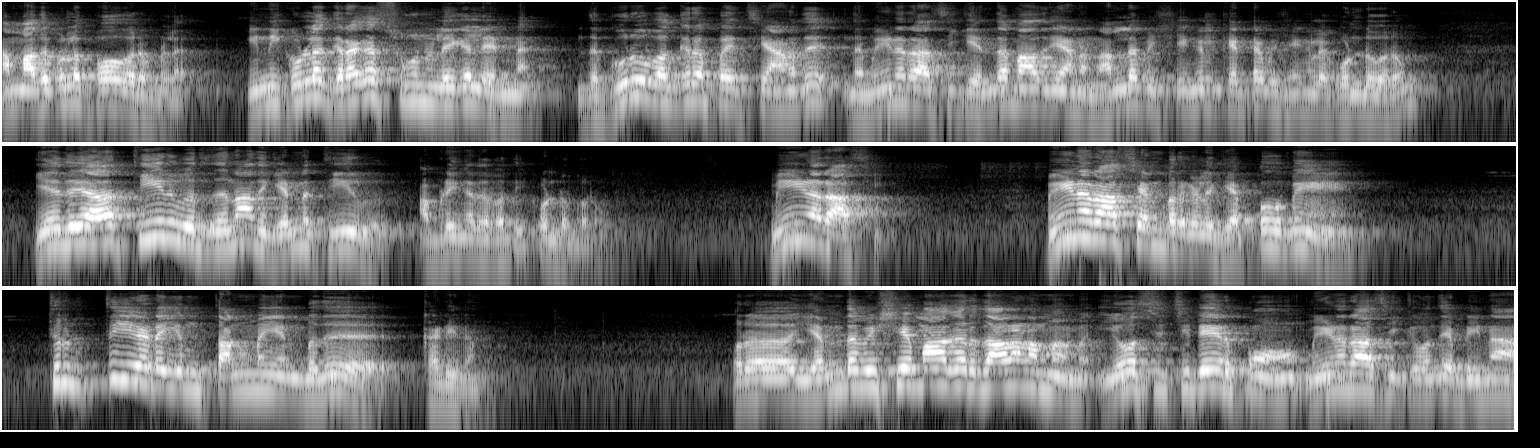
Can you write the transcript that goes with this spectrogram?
நம்ம அதுக்குள்ளே போக விரும்பலை. இன்னைக்குள்ள கிரக சூழ்நிலைகள் என்ன? இந்த குரு வக்ர பயிற்சியானது இந்த மீனராசிக்கு எந்த மாதிரியான நல்ல விஷயங்கள் கெட்ட விஷயங்களை கொண்டு வரும்? எதையாவது தீர்வு இருந்ததுன்னா அதுக்கு என்ன தீர்வு அப்படிங்கிறத பற்றி கொண்டு வரும் மீனராசி மீனராசி என்பவர்களுக்கு எப்போவுமே திருப்தி அடையும் தன்மை என்பது கடினம். ஒரு எந்த விஷயமாக இருந்தாலும் நம்ம யோசிச்சுட்டே இருப்போம். மீனராசிக்கு வந்து எப்படின்னா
